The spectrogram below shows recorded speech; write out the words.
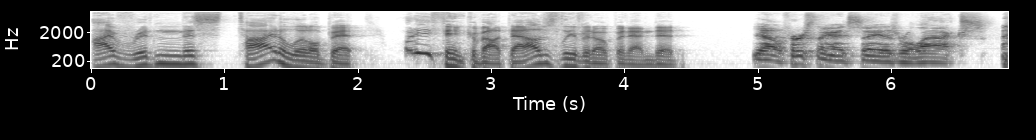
I've ridden this tide a little bit. What do you think about that? I'll just leave it open ended. Yeah, well, first thing I'd say is relax. right?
